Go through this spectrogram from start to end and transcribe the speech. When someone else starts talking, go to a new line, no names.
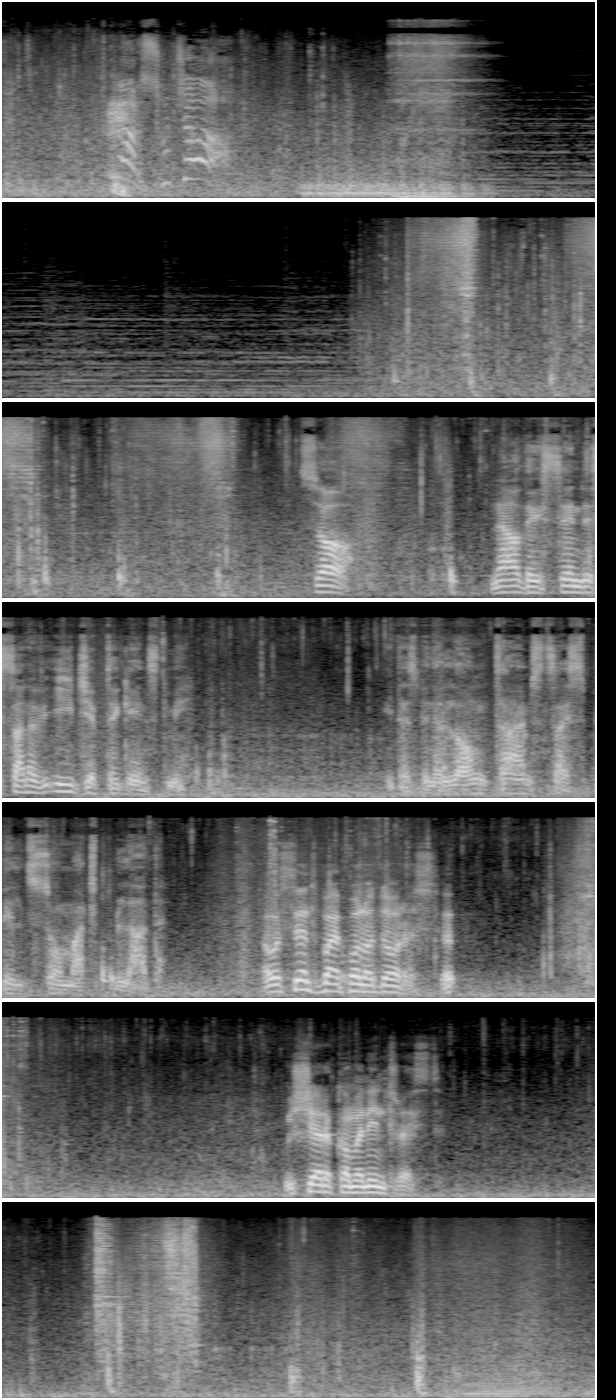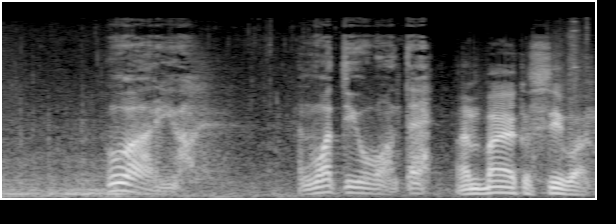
Au isepet. Narsucha.
So, now they send the son of Egypt against me. It has been a long time since I spilled so much blood.
I was sent by Apollodorus. Uh, we share a common interest.
Who are you? And what do you want, eh?
I'm Bayek of Siwa,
